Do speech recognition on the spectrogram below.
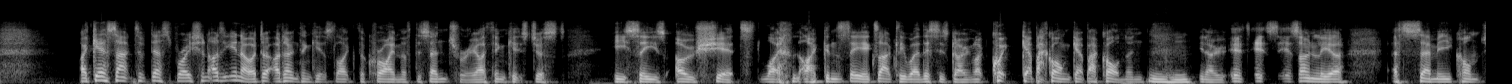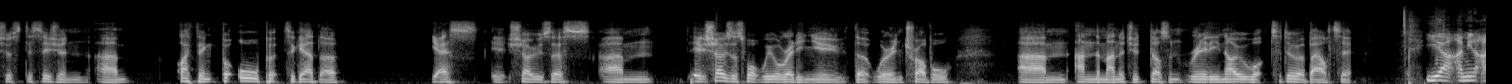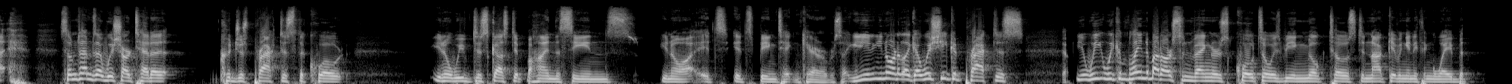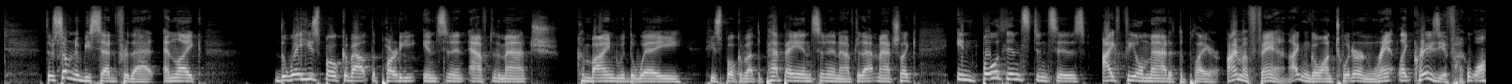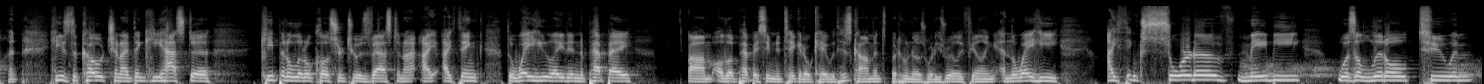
I guess act of desperation. I, you know, I don't, I don't think it's like the crime of the century. I think it's just he sees, oh shit, like I can see exactly where this is going. Like, quick, get back on, get back on, and you know, it's it's it's only a a semi-conscious decision, um, I think, but all put together, yes, it shows us um, it shows us what we already knew that we're in trouble, um, and the manager doesn't really know what to do about it. Yeah, I mean, I sometimes I wish Arteta could just practice the quote. You know, we've discussed it behind the scenes. You know, it's it's being taken care of or something. You, you know what? Like, I wish he could practice. You know, we we complained about Arsene Wenger's quotes always being milk toast and not giving anything away, but there's something to be said for that. And like the way he spoke about the Partey incident after the match, combined with the way he spoke about the Pepe incident after that match, like in both instances, I feel mad at the player. I'm a fan. I can go on Twitter and rant like crazy if I want. He's the coach, and I think he has to keep it a little closer to his vest. And I, I, I think the way he laid into Pepe, um, although Pepe seemed to take it okay with his comments, but who knows what he's really feeling, and the way he, I think, sort of maybe was a little too. Im-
